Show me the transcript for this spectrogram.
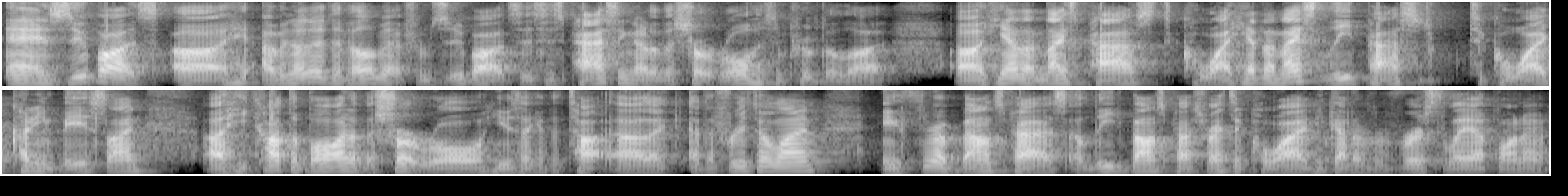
and Zubac, uh, another development from Zubac is his passing out of the short roll has improved a lot. Uh, he had a nice pass to Kawhi. He had a nice lead pass to Kawhi, cutting baseline. Uh, he caught the ball out of the short roll. He was like at the top, uh, like at the free throw line, he threw a bounce pass, a lead bounce pass right to Kawhi, and he got a reverse layup on it.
